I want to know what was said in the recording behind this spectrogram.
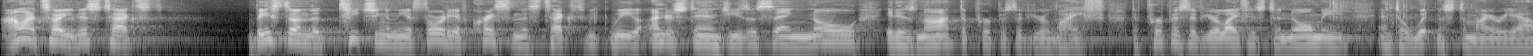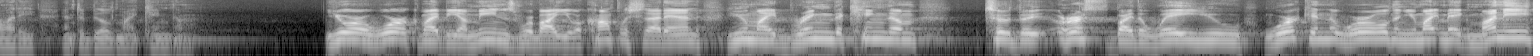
I want to tell you this text, based on the teaching and the authority of Christ in this text, we, we understand Jesus saying, No, it is not the purpose of your life. The purpose of your life is to know me and to witness to my reality and to build my kingdom. Your work might be a means whereby you accomplish that end. You might bring the kingdom to the earth by the way you work in the world, and you might make money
